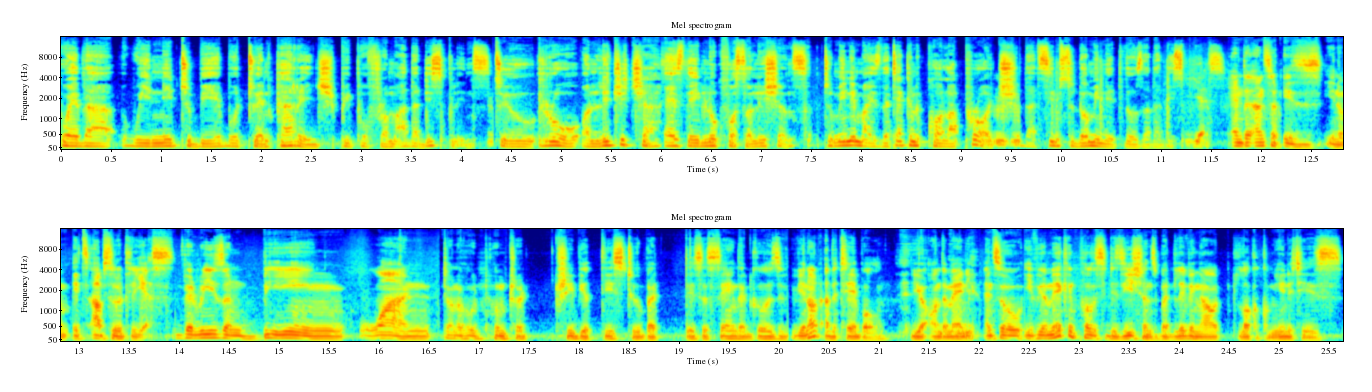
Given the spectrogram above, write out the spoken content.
whether we need to be able to encourage people from other disciplines to draw on literature as they look for solutions to minimize the technical approach mm-hmm. that seems to dominate those other disciplines. Yes. And the answer is, you know, it's absolutely yes. The reason being, one, don't know who, whom to attribute this to, but there's a saying that goes, if you're not at the table, you're on the menu. And so if you're making policy decisions but living out local communities,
